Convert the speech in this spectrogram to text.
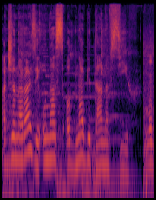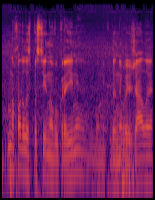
Адже наразі у нас одна біда на всіх. Ми знаходились постійно в Україні, ми нікуди не виїжджали.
